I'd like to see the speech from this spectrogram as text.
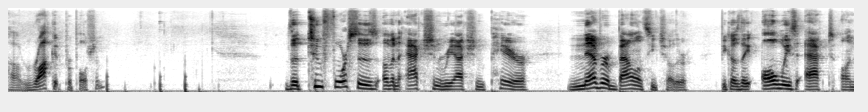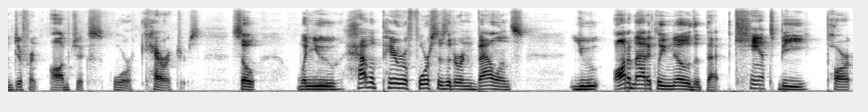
uh, rocket propulsion. The two forces of an action-reaction pair never balance each other because they always act on different objects or characters. So when you have a pair of forces that are in balance, you automatically know that that can't be part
